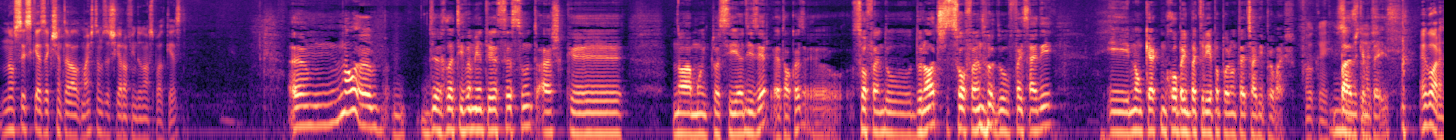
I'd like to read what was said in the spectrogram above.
não sei se queres acrescentar algo mais, estamos a chegar ao fim do nosso podcast. Hum, não, relativamente a esse assunto, acho que não há muito assim a dizer, é tal coisa. Eu sou fã do, do Notch, sou fã do, do, Face ID e não quero que me roubem bateria para pôr um Touch ID por baixo. Ok. Basicamente é isso. Agora,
